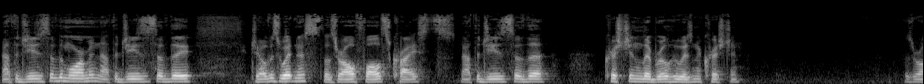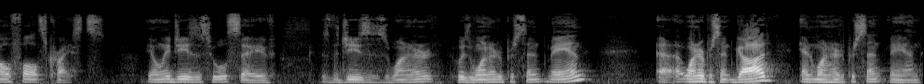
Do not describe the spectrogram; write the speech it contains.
Not the Jesus of the Mormon, not the Jesus of the Jehovah's Witness. Those are all false Christs. Not the Jesus of the Christian liberal who isn't a Christian. Those are all false Christs. The only Jesus who will save is the Jesus who is 100% man, uh, 100% God, and 100% man,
